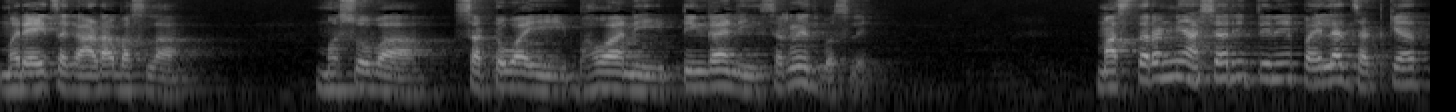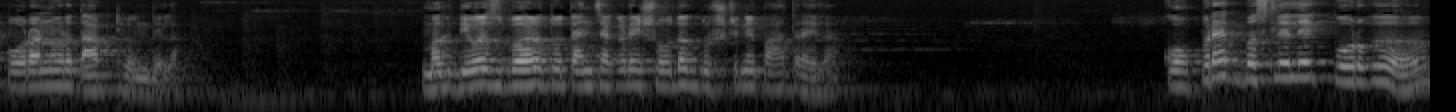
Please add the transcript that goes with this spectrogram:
मर्याईचा गाडा बसला. म्हसोबा सटवाई भवानी टिंगाणी सगळेच बसले. मास्तरांनी अशा रीतीने पहिल्याच झटक्यात पोरांवर दाब ठेवून दिला. मग दिवसभर तो त्यांच्याकडे शोधक दृष्टीने पाहत राहिला. कोपऱ्यात बसलेले एक पोरग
